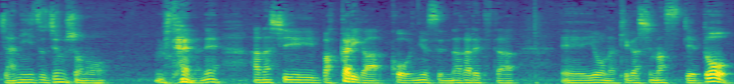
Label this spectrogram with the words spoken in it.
ジャニーズ事務所のみたいなね話ばっかりがこうニュースに流れてた、えー、ような気がしますけど、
